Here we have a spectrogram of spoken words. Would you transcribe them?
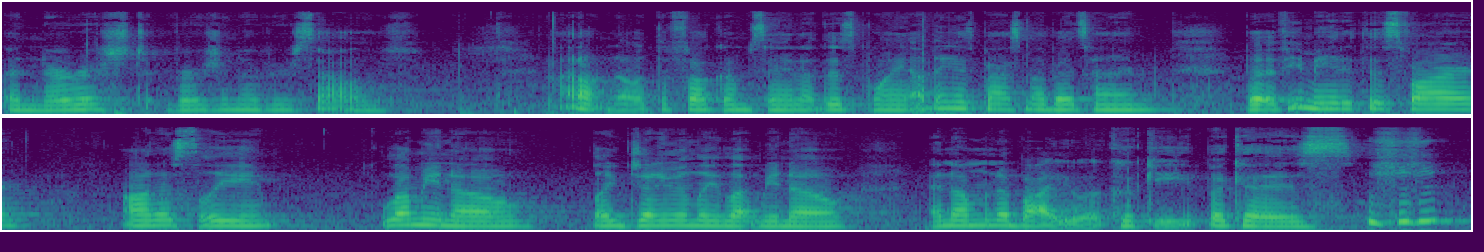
a nourished version of yourself. I don't know what the fuck I'm saying at this point. I think it's past my bedtime. But if you made it this far, honestly, let me know. Like, genuinely let me know. And I'm going to buy you a cookie because,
